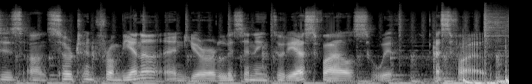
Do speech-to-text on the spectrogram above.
This is Uncertain from Vienna, and you're listening to the S Files with S File.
